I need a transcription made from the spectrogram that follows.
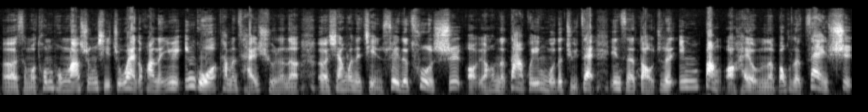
呃什么通膨啦、升息之外的话呢，因为英国他们采取了呢呃相关的减税的措施哦、然后呢大规模的举债，因此呢导致了英镑啊，还有呢包括了债市，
